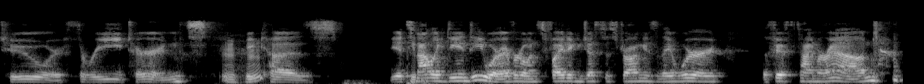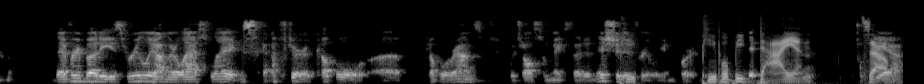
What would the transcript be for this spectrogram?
two or three turns Mm-hmm. because it's People- not like D and D where everyone's fighting just as strong as they were the fifth time around. Everybody's really on their last legs after a couple uh, couple rounds, which also makes that initiative Pe- really important. People be dying. So Yeah.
